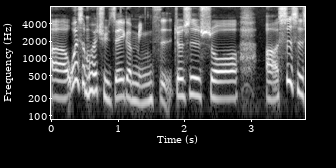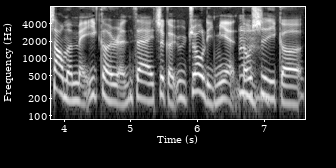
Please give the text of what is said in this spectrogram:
呃，为什么会取这个名字？就是说，呃，事实上，我们每一个人在这个宇宙里面都是一个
